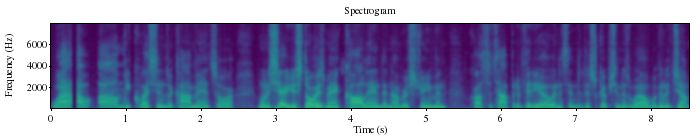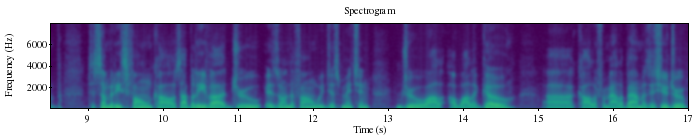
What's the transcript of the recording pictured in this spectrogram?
wow. Um, any questions or comments or want to share your stories, man? Call in. The number is streaming across the top of the video, and it's in the description as well. We're gonna jump to some of these phone calls. I believe uh, Drew is on the phone. We just mentioned Drew a while a while ago. Uh, caller from Alabama. Is this you, Drew?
